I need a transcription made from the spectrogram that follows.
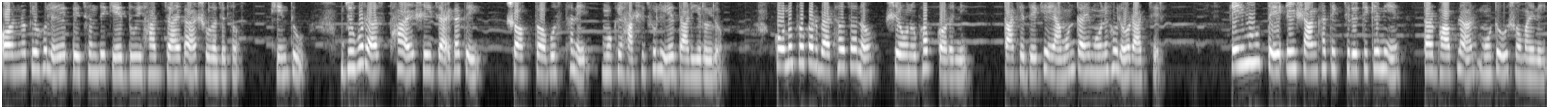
অন্য কেউ হলে পেছন দিকে দুই হাত জায়গা সরে যেত। কিন্তু যুবরাজ থায় সেই জায়গাতেই শক্ত অবস্থানে মুখে হাসি ঝুলিয়ে দাঁড়িয়ে রইল। কোনো প্রকার ব্যথাও যেন সে অনুভব করেনি। তাকে দেখে এমনটাই মনে হলো রাজ্যের। এই মুহূর্তে এই সাংঘাতিক ছেলেটিকে নিয়ে তার ভাবনার মোটেও সময় নেই।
